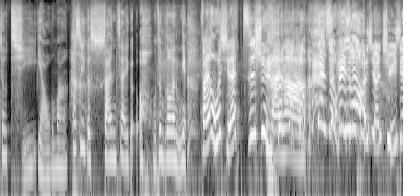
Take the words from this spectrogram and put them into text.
叫奇瑶吗？它是一个山，在一个哦，我真不知道该怎么念，反正我会写在资讯栏啦。但是我跟你说，我很喜欢取一些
